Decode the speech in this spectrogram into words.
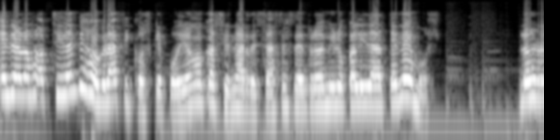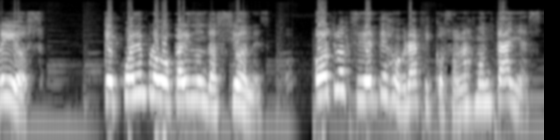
Entre los accidentes geográficos que podrían ocasionar desastres dentro de mi localidad tenemos los ríos, que pueden provocar inundaciones. Otro accidente geográfico son las montañas,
